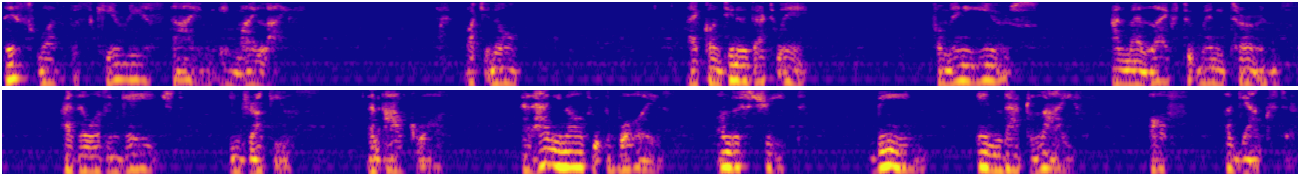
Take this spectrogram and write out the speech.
This was the scariest time in my life. But you know, I continued that way for many years, and my life took many turns as I was engaged in drug use and alcohol and hanging out with the boys on the street, being in that life of a gangster.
